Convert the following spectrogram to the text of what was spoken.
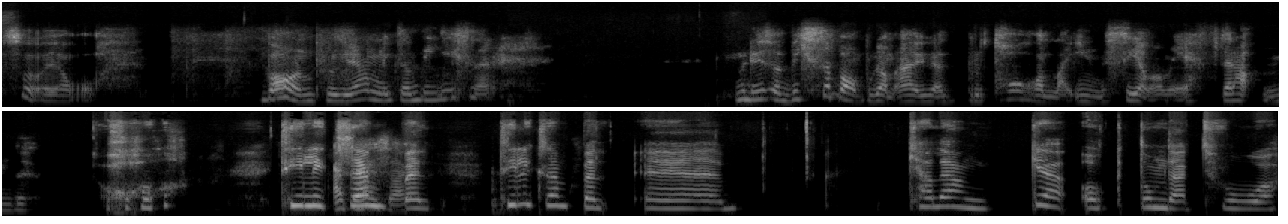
Så ja. Barnprogram liksom, det är liksom Men det är så vissa barnprogram är ju helt brutala inser man i efterhand. Ja. Till Alltså, alltså. exempel, till exempel eh, Kalle Anka och de där två,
